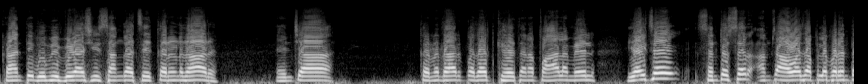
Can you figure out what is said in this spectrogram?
क्रांतीभूमी विळाशी संघाचे कर्णधार यांच्या कर्णधार पदात खेळताना पाहायला मिळेल. यायचं आहे संतोष सर आमचा आवाज आपल्यापर्यंत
